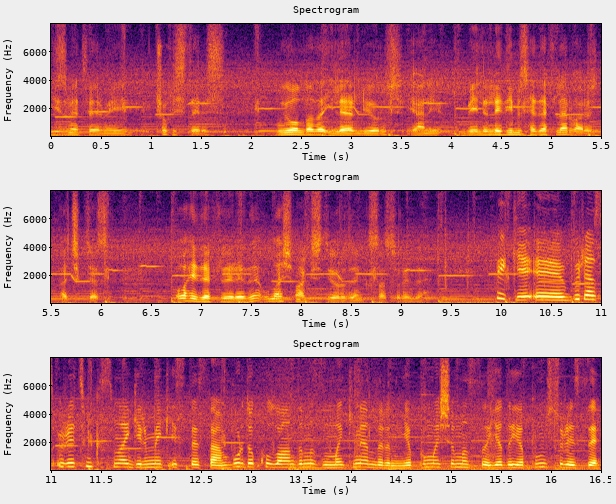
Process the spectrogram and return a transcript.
hizmet vermeyi çok isteriz. Bu yolda da ilerliyoruz. Yani belirlediğimiz hedefler var açıkçası. O hedeflere de ulaşmak istiyoruz en kısa sürede. Peki e, biraz üretim kısmına girmek istesem burada kullandığımız makinelerin yapım aşaması ya da yapım süresi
